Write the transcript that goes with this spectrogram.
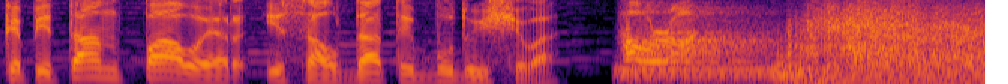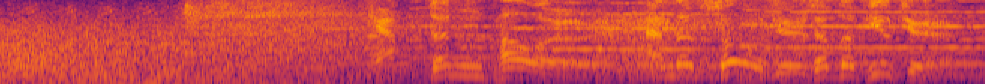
«Капитан Пауэр» и «Солдаты будущего». Captain Power and the soldiers of the future.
